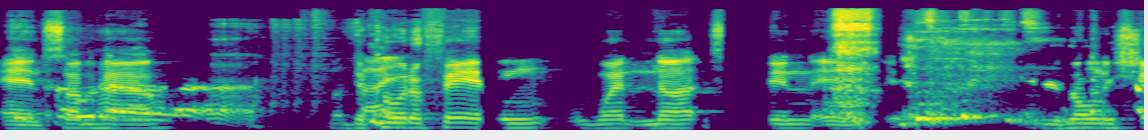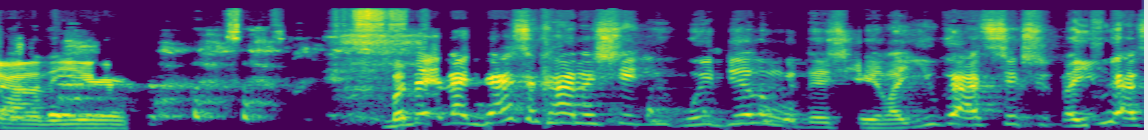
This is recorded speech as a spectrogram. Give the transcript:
and Dakota, somehow Dakota Fanning went nuts in, in, in his only shot of the year. But that, like that's the kind of shit we're dealing with this year. Like you got Sixers, like you got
